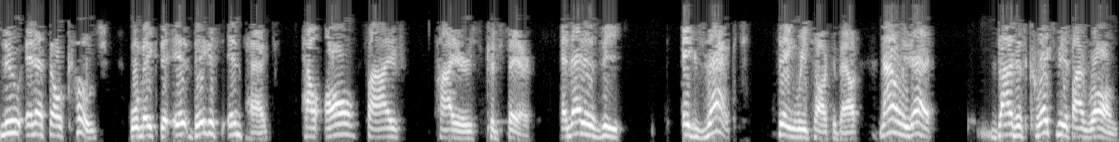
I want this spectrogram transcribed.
new NFL coach will make the biggest impact, how all five hires could fare. And that is the exact thing we talked about. Not only that, Don, just correct me if I'm wrong.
